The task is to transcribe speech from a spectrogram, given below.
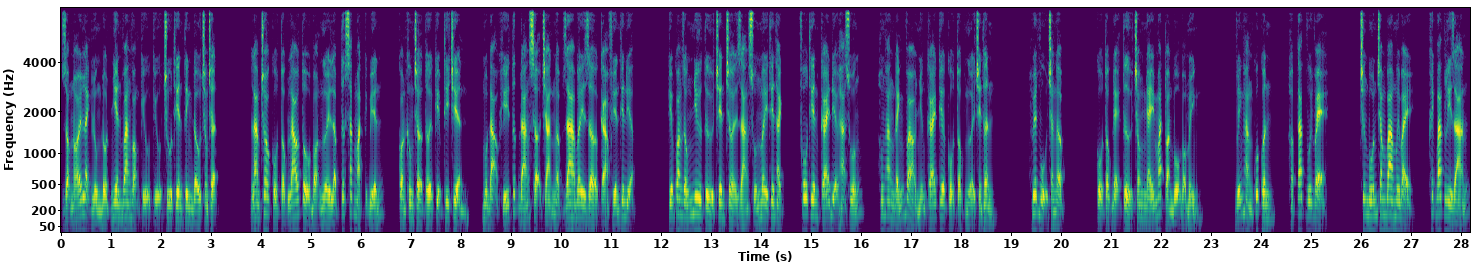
Giọng nói lạnh lùng đột nhiên vang vọng cựu cựu chu thiên tinh đấu trong trận. Làm cho cổ tộc lão tổ bọn người lập tức sắc mặt kỳ biến, còn không chờ tới kịp thi triển, một đạo khí tức đáng sợ tràn ngập ra bây giờ cả phiến thiên địa. Kiếm quang giống như từ trên trời giáng xuống mây thiên thạch, phô thiên cái địa hạ xuống, hung hăng đánh vào những cái kia cổ tộc người trên thân. Huyết vụ tràn ngập. Cổ tộc đệ tử trong nháy mắt toàn bộ bỏ mình. Vĩnh Hằng quốc quân, hợp tác vui vẻ. Chương 437, khích bác ly gián.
